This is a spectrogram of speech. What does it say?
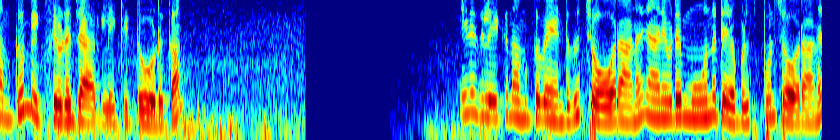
നമുക്ക് മിക്സിയുടെ ജാറിലേക്ക് ഇട്ട് കൊടുക്കാം. ഇനി ഇതിലേക്ക് നമുക്ക് വേണ്ടത് ചോറാണ്. ഞാനിവിടെ മൂന്ന് ടേബിൾ സ്പൂൺ ചോറാണ്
